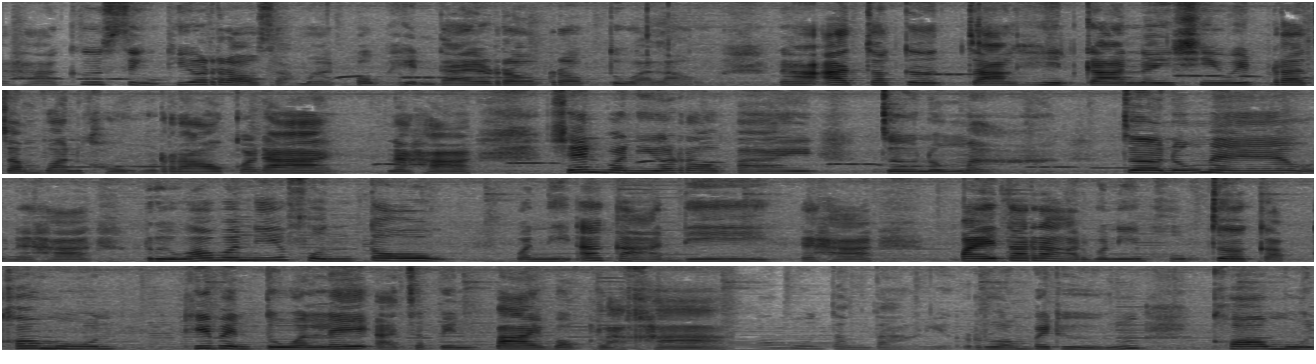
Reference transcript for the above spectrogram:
นะคะ คือสิ่งที่เราสามารถพบเห็นได้รอบๆตัวเรานะคะอาจจะเกิดจากเหตุการณ์ในชีวิตประจำวันของเราก็ได้นะคะ เช่นวันนี้เราไปเจอน้องหมา เจอน้องแมวนะคะ หรือว่าวันนี้ฝนตก วันนี้อากาศดีนะคะ ไปตลาดวันนี้พบเจอกับข้อมูลที่เป็นตัวเลขอาจจะเป็นป้ายบอกราคา รวมไปถึงข้อมูล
